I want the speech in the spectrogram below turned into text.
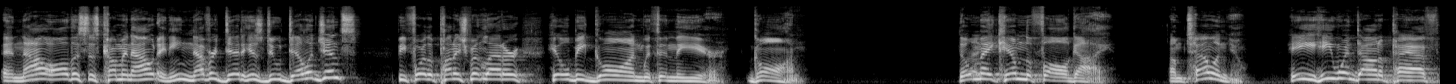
and now all this is coming out, and he never did his due diligence before the punishment letter, he'll be gone within the year. Gone. They'll make him the fall guy. I'm telling you. He he went down a path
